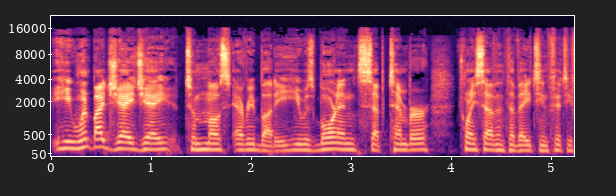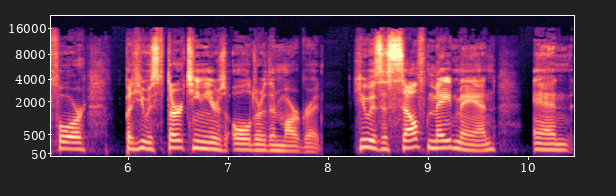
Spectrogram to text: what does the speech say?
He went by JJ to most everybody. He was born in September 27th of 1854, but he was 13 years older than Margaret. He was a self-made man and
